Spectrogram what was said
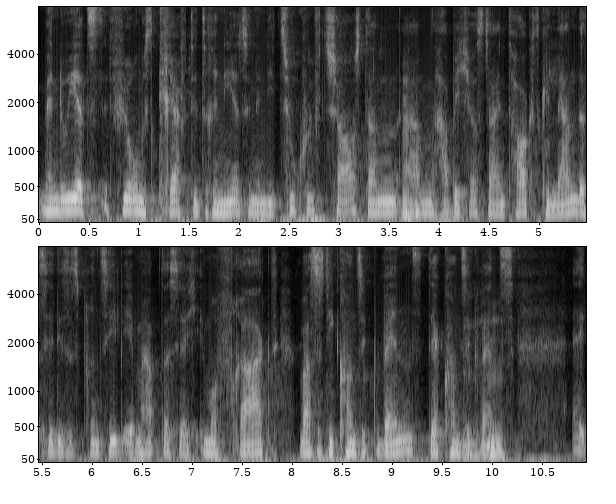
wenn du jetzt Führungskräfte trainierst und in die Zukunft schaust, dann mhm. ähm, habe ich aus deinen Talks gelernt, dass ihr dieses Prinzip eben habt, dass ihr euch immer fragt, was ist die Konsequenz der Konsequenz. Mhm. Äh,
